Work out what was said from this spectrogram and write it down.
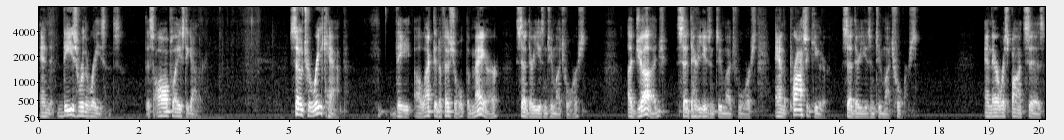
And these were the reasons. This all plays together. So, to recap, the elected official, the mayor, said they're using too much force. A judge said they're using too much force. And the prosecutor said they're using too much force. And their response is,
